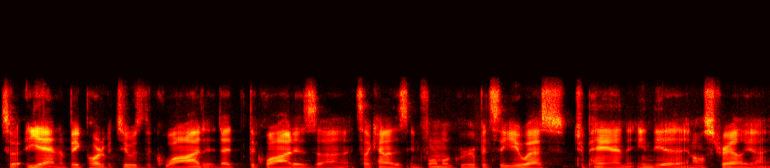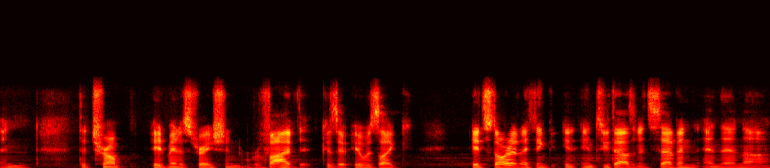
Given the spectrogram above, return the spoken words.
So yeah, and a big part of it too is the Quad. That the Quad is uh, it's like kind of this informal group. It's the U.S., Japan, India, and Australia, and the Trump administration revived it because it, it was like it started I think in, in 2007 and then uh,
